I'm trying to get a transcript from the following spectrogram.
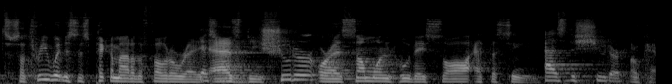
so three witnesses pick him out of the photo array as the shooter or as someone who they saw at the scene? as the shooter. Okay.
